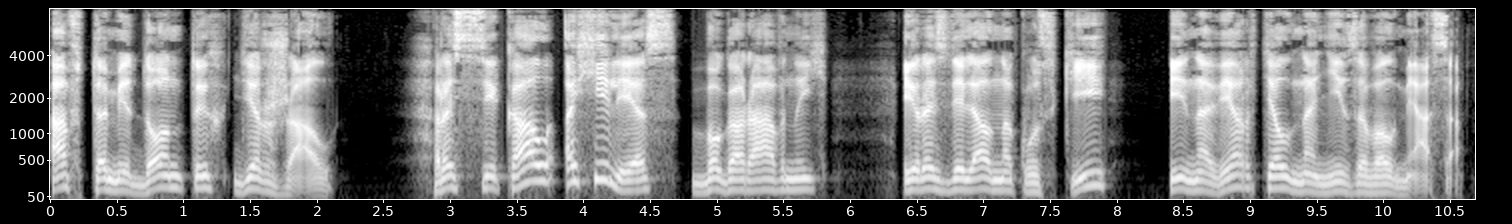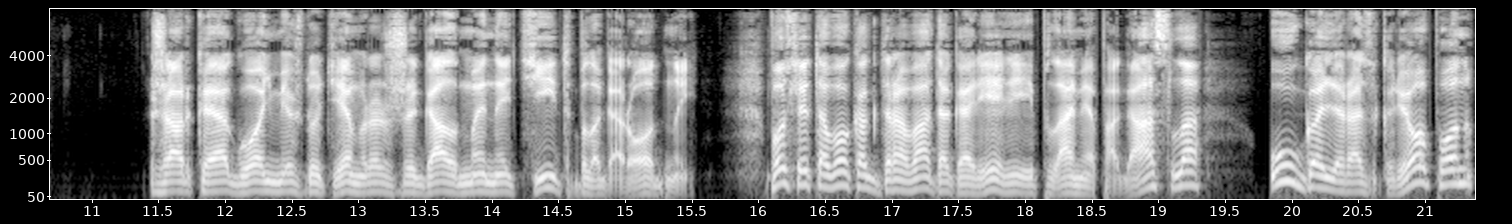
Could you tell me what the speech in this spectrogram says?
Автомедонт их держал. Рассекал Ахиллес богоравный и разделял на куски и навертел нанизывал мясо. Жаркий огонь между тем разжигал Менетит благородный. После того, как дрова догорели и пламя погасло, уголь разгреб он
